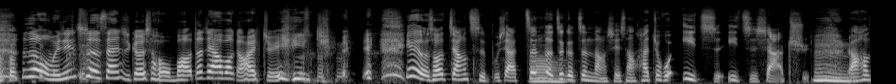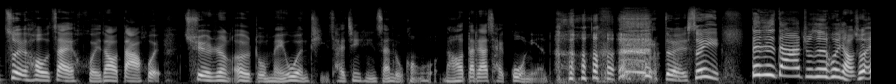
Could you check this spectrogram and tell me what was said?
就是我们已经吃了三十颗小笼包，大家要不要赶快决一决？因为有时候僵持不下，真的这个政党协商，它就会一直一直下去，嗯，然后最后再回到大会确认二读没问题，才进行三读空火，然后大家才过年。对，所以但是大家就是会想说，哎，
